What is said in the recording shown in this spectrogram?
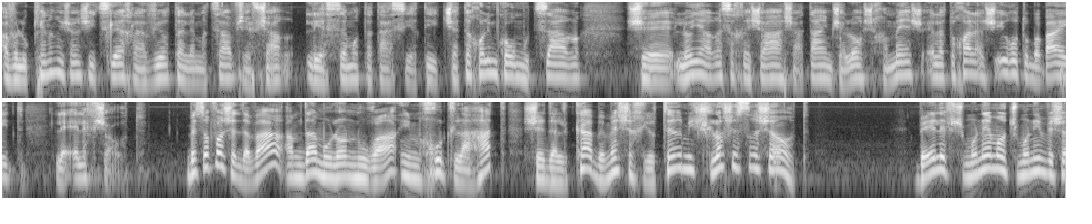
אבל הוא כן הראשון שהצליח להביא אותה למצב שאפשר ליישם אותה תעשייתית, שאתה יכול למכור מוצר שלא ייהרס אחרי שעה, שעתיים, שלוש, חמש, אלא תוכל להשאיר אותו בבית לאלף שעות. בסופו של דבר עמדה מולו נורה עם חוט להט שדלקה במשך יותר מ-13 שעות. ב-1883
